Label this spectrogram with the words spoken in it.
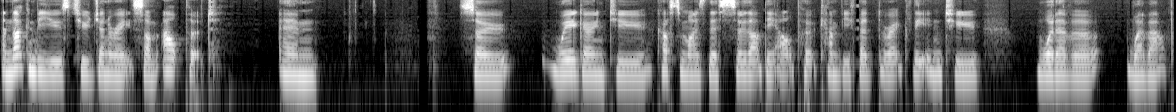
And that can be used to generate some output. Um, so we're going to customize this so that the output can be fed directly into whatever web app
